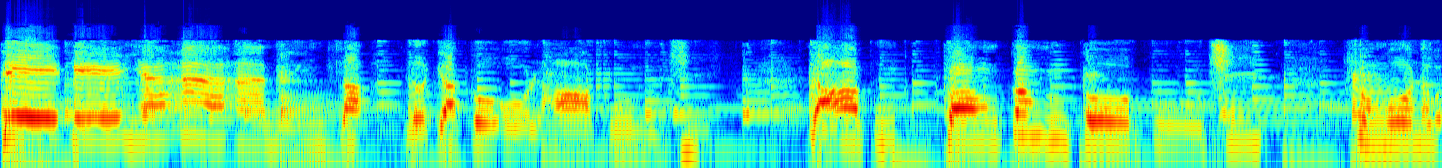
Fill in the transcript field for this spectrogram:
妹妹呀，明早我要过老公去，老公。公公过过去，送我那个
